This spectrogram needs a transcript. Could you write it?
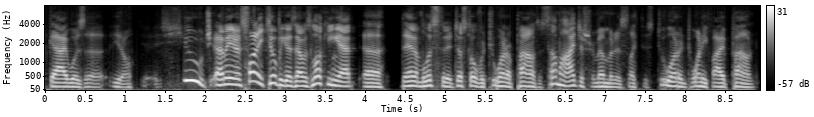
that guy was a you know huge. I mean it's funny too because I was looking at uh, they had him listed at just over two hundred pounds, and somehow I just remembered it's like this two hundred twenty five pound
